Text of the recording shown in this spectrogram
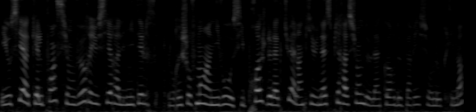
Et aussi à quel point, si on veut réussir à limiter le, réchauffement à un niveau aussi proche de l'actuel, hein, qui est une aspiration de l'accord de Paris sur le climat,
